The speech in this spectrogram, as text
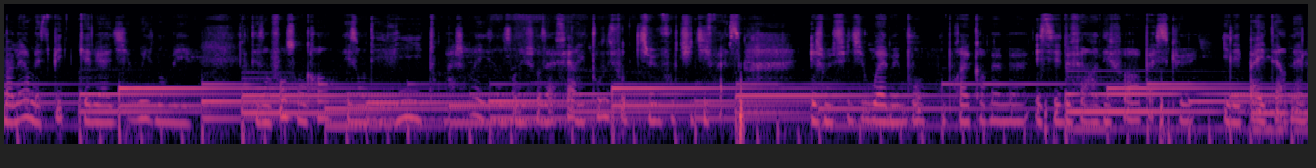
ma mère m'explique qu'elle lui a dit, oui, non, mais tes enfants sont grands. Ils ont des vies, tout machin. Ils ont des choses à faire et tout. Il faut que tu, faut que tu t'y fasses. Et je me suis dit, ouais, mais bon, on pourrait quand même euh, essayer de faire un effort parce qu'il n'est pas éternel.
